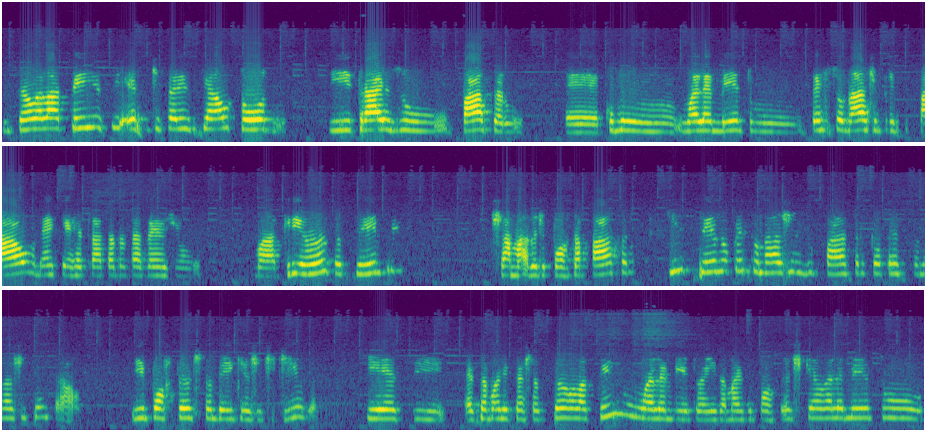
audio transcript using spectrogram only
Então ela tem esse, esse diferencial todo e traz o pássaro é, como um, um, elemento, um personagem principal, né, que é retratado através de um, uma criança sempre, chamada de porta-pássaro, que encena o personagem do pássaro, que é o personagem central. E é importante também que a gente diga que esse, essa manifestação ela tem um elemento ainda mais importante, que é o elemento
